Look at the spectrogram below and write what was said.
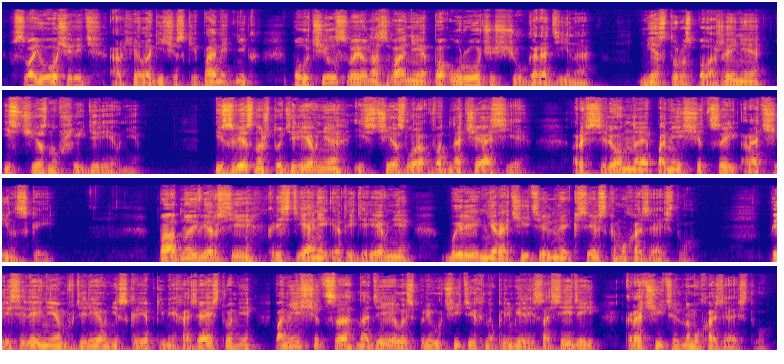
В свою очередь, археологический памятник получил свое название по урочищу Городина, месту расположения исчезнувшей деревни. Известно, что деревня исчезла в одночасье, расселенная помещицей Рачинской. По одной версии, крестьяне этой деревни были нерачительны к сельскому хозяйству. Переселением в деревни с крепкими хозяйствами помещица надеялась приучить их на примере соседей к рачительному хозяйству.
